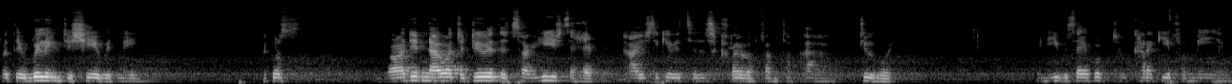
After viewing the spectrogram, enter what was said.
But they're willing to share with me. Because I didn't know what to do with it, so he used to have it. I used to give it to this koroua from uh, Tūhoe. And he was able to karakia for me and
